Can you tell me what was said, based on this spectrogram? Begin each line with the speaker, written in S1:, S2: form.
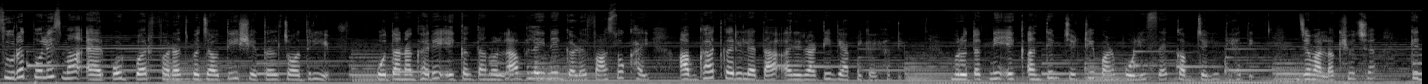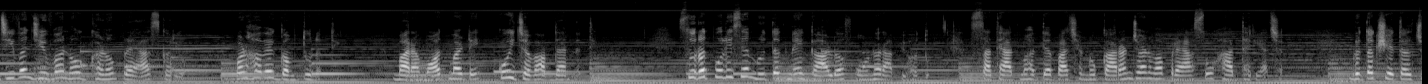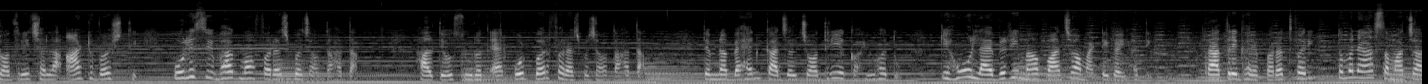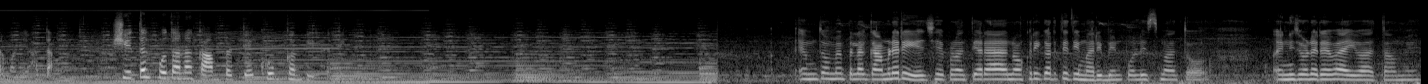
S1: સુરત પોલીસમાં એરપોર્ટ પર ફરજ બજાવતી શેતલ ચૌધરીએ પોતાના ઘરે એકલતાનો લાભ લઈને ગળે ફાંસો ખાઈ આપઘાત કરી લેતા અરેરાટી વ્યાપી ગઈ હતી. મૃતકની એક અંતિમ ચિઠ્ઠી પણ પોલીસે કબજે લીધી હતી, જેમાં લખ્યું છે કે જીવન જીવવાનો ઘણો પ્રયાસ કર્યો, પણ હવે ગમતું નથી. મારા મોત માટે કોઈ જવાબદાર નથી. સુરત પોલીસે મૃતકને ગાર્ડ ઓફ ઓનર આપ્યું હતું. સાથે આત્મહત્યા પાછળનું કારણ જાણવા પ્રયાસો હાથ ધર્યા છે. મૃતક શેતલ ચૌધરી છેલ્લા આઠ વર્ષથી પોલીસ વિભાગમાં ફરજ બજાવતા હતા. હાલ તેઓ સુરત એરપોર્ટ પર ફરજ બજાવતા હતા. તેમના બહેન કાજલ ચૌધરીએ કહ્યું હતું કે, હું લાઇબ્રેરીમાં વાંચવા માટે ગઈ હતી. રાત્રે ઘરે પરત ફરી તો મને આ સમાચાર મળ્યા હતા. શેતલ પોતાના કામ પ્રત્યે ખૂબ ગંભીર હતી.
S2: એમ તો અમે પહેલાં ગામડે રહીએ છીએ, પણ અત્યારે આ નોકરી કરતી હતી મારી બેન પોલીસમાં, તો એની જોડે રહેવા આવ્યા હતા અમે.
